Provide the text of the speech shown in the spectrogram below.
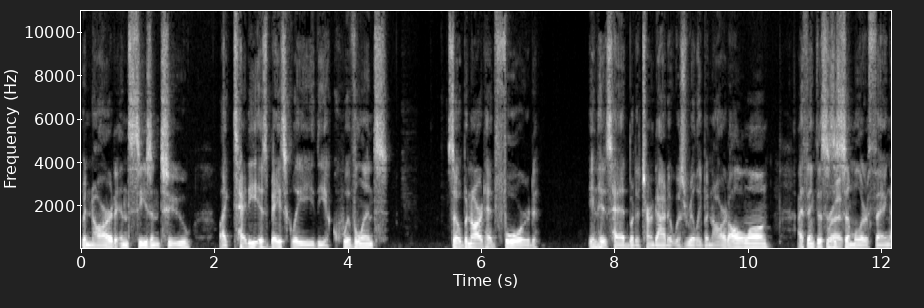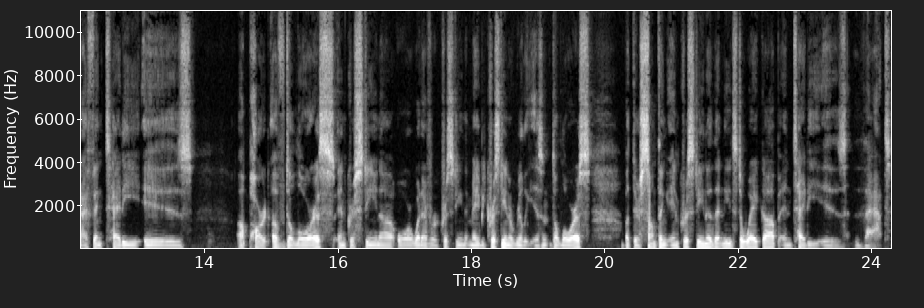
Bernard in season two. Like Teddy is basically the equivalent. So Bernard had Ford in his head, but it turned out it was really Bernard all along. I think this is a similar thing. I think Teddy is a part of Dolores and Christina, or whatever Christina. Maybe Christina really isn't Dolores, but there's something in Christina that needs to wake up, and Teddy is that.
